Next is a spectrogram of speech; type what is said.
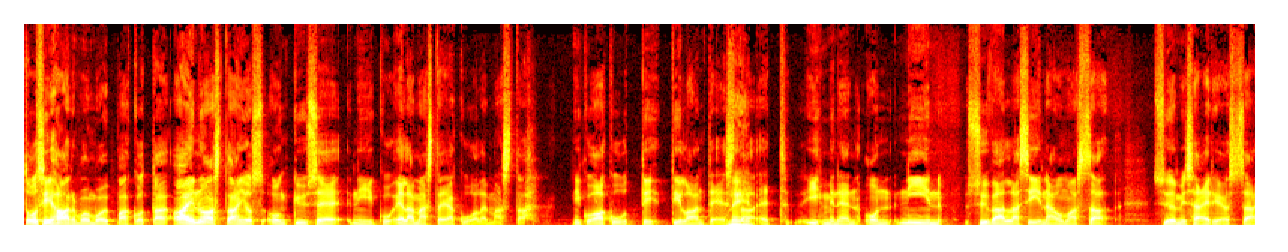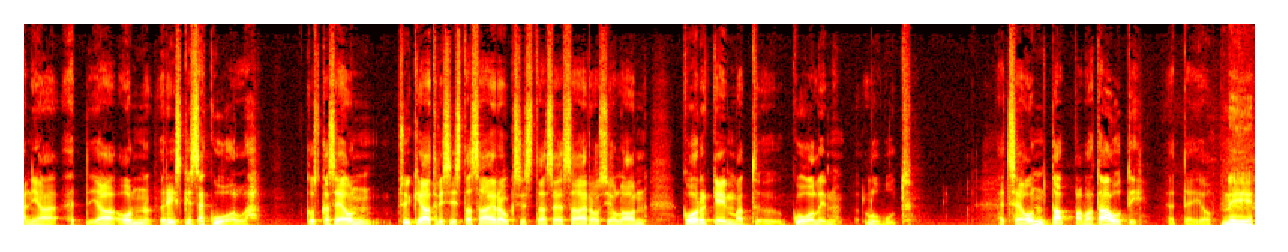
Tosi harvoin voi pakottaa, ainoastaan jos on kyse niin kuin elämästä ja kuolemasta niin kuin akuutti tilanteesta, niin. että ihminen on niin syvällä siinä omassa syömishäiriössään ja, et, ja on riskissä kuolla, koska se on psykiatrisista sairauksista se sairaus, jolla on korkeimmat kuolinluvut. Et se on tappava tauti. ei ole. Niin,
